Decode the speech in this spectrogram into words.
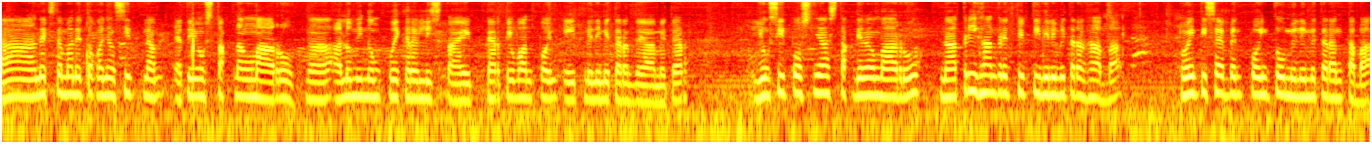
Ah, next naman ito kanyang seat clamp. Ito yung stock ng Maru na aluminum quick release type, 31.8 mm ang diameter. Yung seat post niya stock din ng Maru na 350 mm ang haba, 27.2 mm ang taba,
